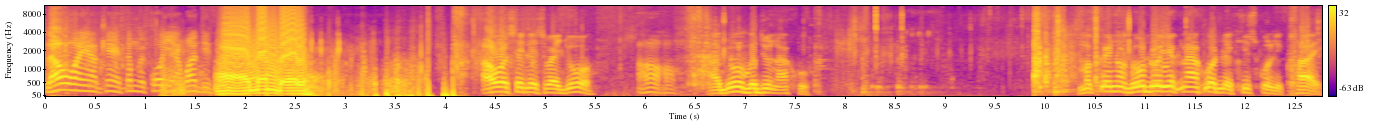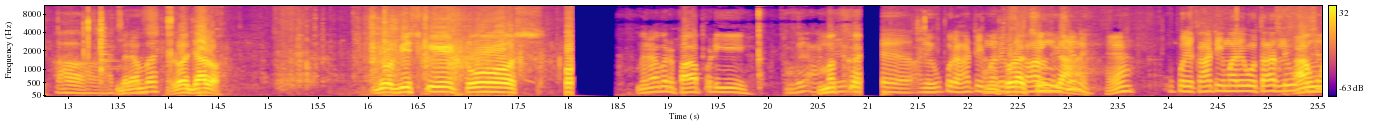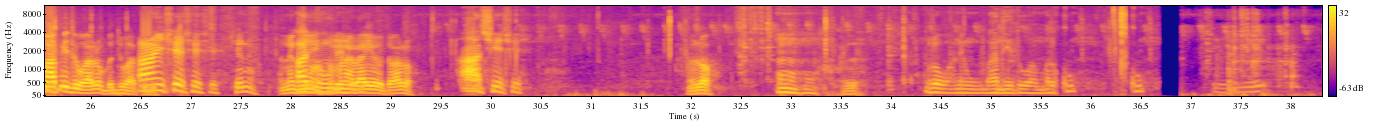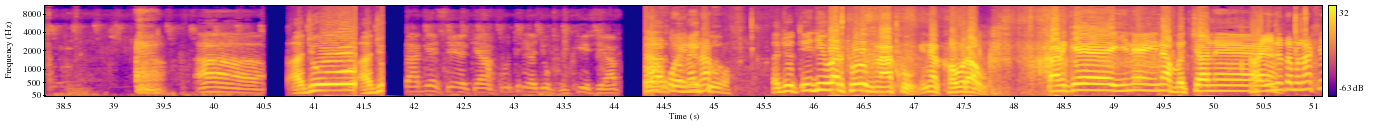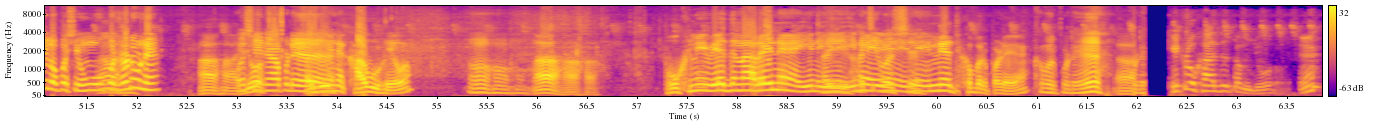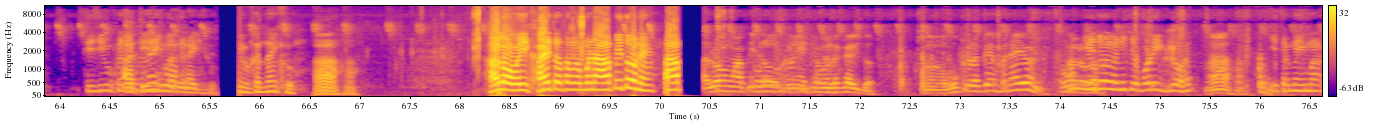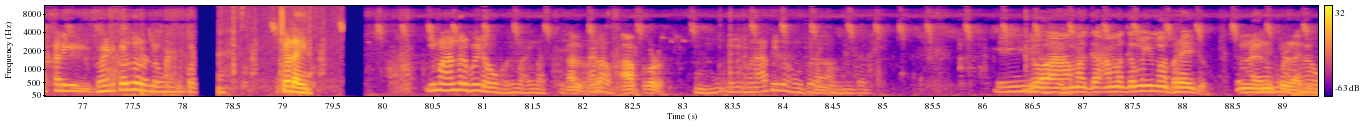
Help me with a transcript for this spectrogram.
લાવો અહીંયા ક્યાંય તમે કોઈ અહીંયા બાંધી દો હા બંધ આવો શૈલેષભાઈ જુઓ. હા હા. આ જુઓ બધું નાખું. મકઈનો ડોડો એક નાખો એટલે ખિસકોલી ખાય. હા હા બરાબર? લો ચાલો. જો બિસ્કિટ ટોસ. બરાબર પાપડી હવે આને મકઈ. અને ઉપર હાંટી અને મારે એવો થોડા તાર છે ને? હે? ઉપર એક હાંટી મારે એવો તાર લેવો હા હું ને. આપી દઉં હાલો બધું આ આપી અહીં છે છે છે. દઉં. છે ને? અને હું હું લઈ હમણાં લઉં. લાવ્યો તો હાલો. આ છે છે. લો. હમ હમ. રો આને હું બાંધી દઉં આ મરકું. આ હજુ હજુ લાગે છે કે આ કૂતરી હજુ ભૂખી છે. હજુ ત્રીજી વાર થોડુંક નાખું એને ખવડાવું. કારણ કે એને એના બચ્ચાને એને તમે નાખી લો પછી હું ઉપર ચડું ને. હા હા પછી આપણે- એને ખાવું છે હો. હા હા હા. હા હા હા. ભૂખની વેદના રહી ને એને એને- જ ખબર પડે ખબર પડે કેટલું ખાધું તમે જુઓ હે? ત્રીજી વખત ત્રીજી વાર નાખ્યું. ત્રીજી વખત નાખ્યું? હા હા. હાલો હવે ખાય તો તમે મને આપી દો ને. હાલો હું આપી દઉં તમે લગાવી દો. હુક લગાવી બનાવ્યો ને? હાલો, ઓકે જો નીચે પડી ગયો હે? હા હા. એ તમે એમાં ખાલી જોઈન્ટ કરી દો એટલે હું ઉપર ચડાવી દઉં. એમાં અંદર પડ્યો હોગો એમાં એમાં હાલો હાલો. હાલો, આ પકડો. એ મને આપી દો હું ચડાવી દઉં જો આમાં આમાં ગમે એમાં ભરાઈ દો. તમને અનુકૂળ લાગે.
